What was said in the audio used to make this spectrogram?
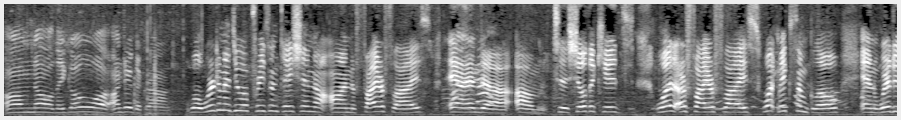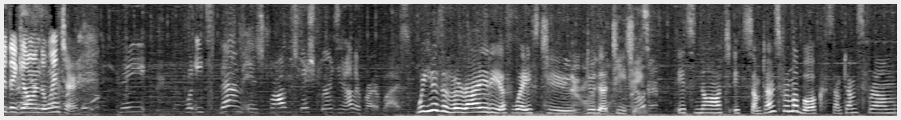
Um, no, they go uh, under the ground. Well, we're gonna do a presentation uh, on fireflies and uh, um, to show the kids what are fireflies, what makes them glow, and where do they go in the winter. They, what eats them is frogs, fish, birds, and other fireflies. We use a variety of ways to do the teaching. It's not, it's sometimes from a book, sometimes from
